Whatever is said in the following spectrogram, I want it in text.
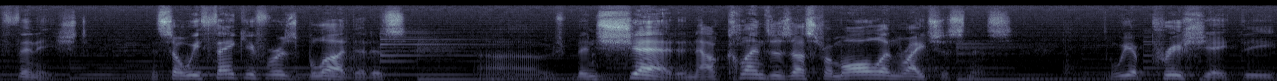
finished. And so we thank you for his blood that has uh, been shed and now cleanses us from all unrighteousness. We appreciate the,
